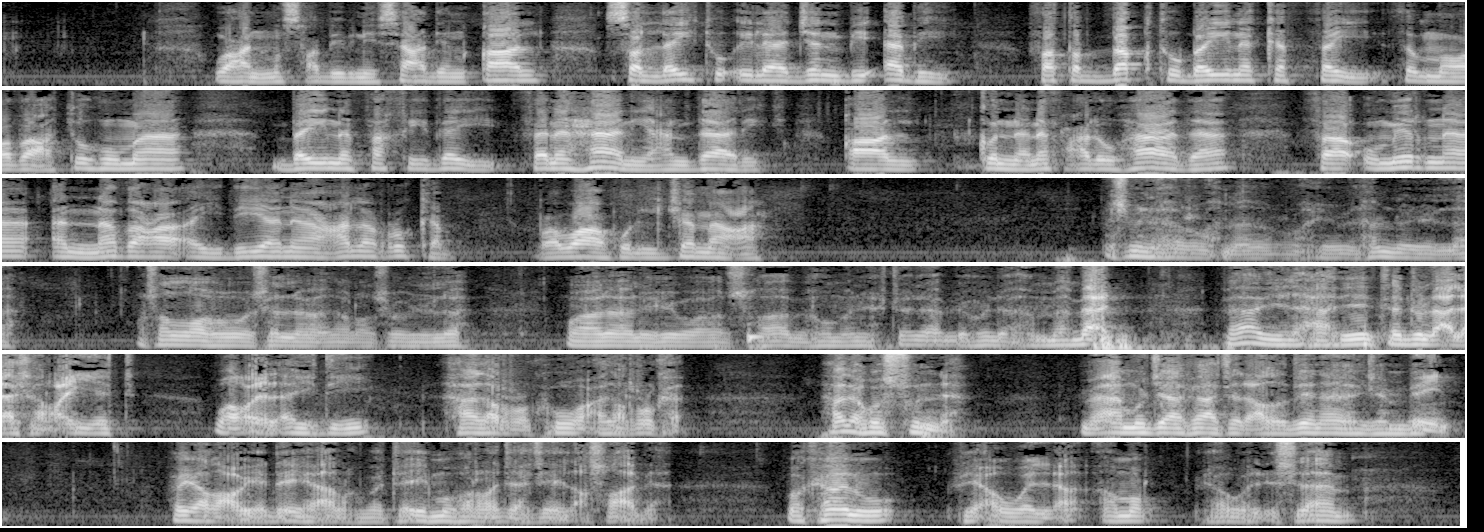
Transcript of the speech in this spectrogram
وعن مصعب بن سعد قال صليت إلى جنب أبي فطبقت بين كفي ثم وضعتهما بين فخذي فنهاني عن ذلك. قال كنا نفعل هذا فأمرنا أن نضع أيدينا على الركب. رواه الجماعة. بسم الله الرحمن الرحيم الحمد لله وصلى الله وسلم على رسول الله وعلى اله واصحابه ومن اهتدى بهداه اما بعد فهذه الاحاديث تدل على شرعيه وضع الايدي حال الركوع على الركب هذا هو السنة مع مجافاه العضدين على الجنبين فيضع يديه على ركبتيه مفرجتي الاصابع وكانوا في اول الامر في اول الاسلام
